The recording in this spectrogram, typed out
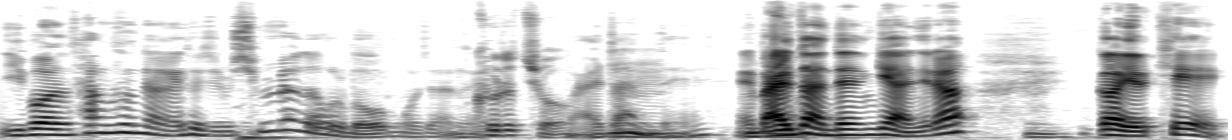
이번 상승장에서 지금 십몇 억을 먹은 거잖아요. 그렇죠. 말도 안 음. 돼. 예, 말도 안 되는 게 아니라 음. 그러니까 이렇게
